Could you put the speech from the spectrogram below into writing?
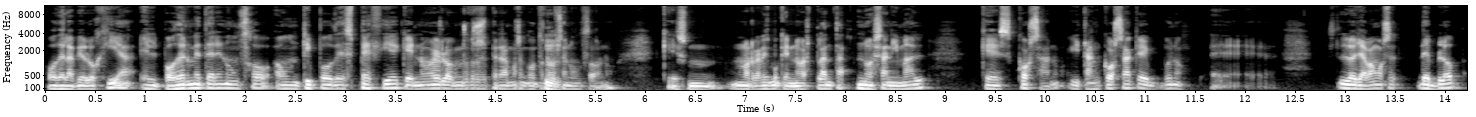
O de la biología, el poder meter en un zoo a un tipo de especie que no es lo que nosotros esperamos encontrarnos mm. en un zoo, ¿no? Que es un, un, organismo que no es planta, no es animal, que es cosa, ¿no? Y tan cosa que, bueno, eh, lo llamamos de blob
